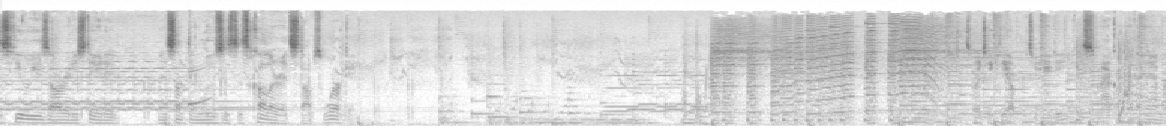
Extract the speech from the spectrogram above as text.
So, Huey has already stated, when something loses its color, it stops working. So I take the opportunity and smack him with a hammer.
